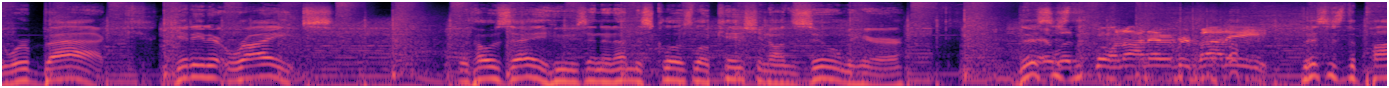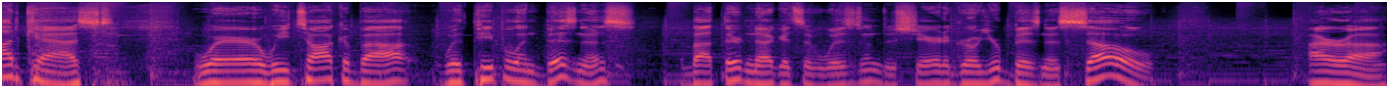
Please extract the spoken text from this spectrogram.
we're back. Getting it right with Jose, who's in an undisclosed location on Zoom here. This hey, is what's the, going on, everybody. This is the podcast where we talk about with people in business about their nuggets of wisdom to share to grow your business. So, our uh,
